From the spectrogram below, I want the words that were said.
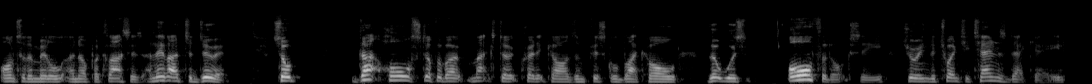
onto the middle and upper classes. And they've had to do it. So that whole stuff about maxed out credit cards and fiscal black hole that was orthodoxy during the 2010s decade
